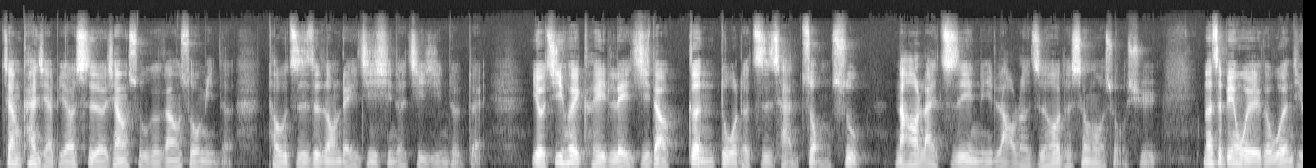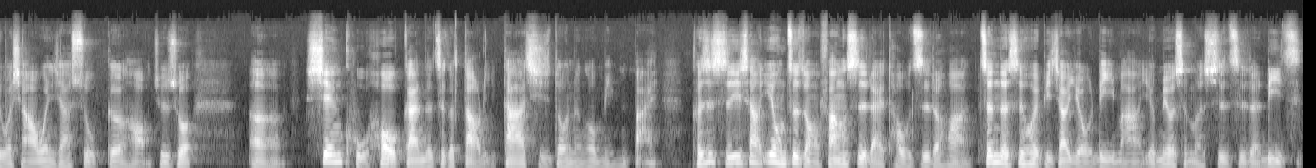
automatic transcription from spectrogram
这样看起来比较适合像鼠哥刚刚说明的投资这种累积型的基金，对不对？有机会可以累积到更多的资产总数，然后来指引你老了之后的生活所需。那这边我有一个问题，我想要问一下鼠哥哈，就是说，呃，先苦后甘的这个道理，大家其实都能够明白。可是实际上用这种方式来投资的话，真的是会比较有利吗？有没有什么实质的例子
